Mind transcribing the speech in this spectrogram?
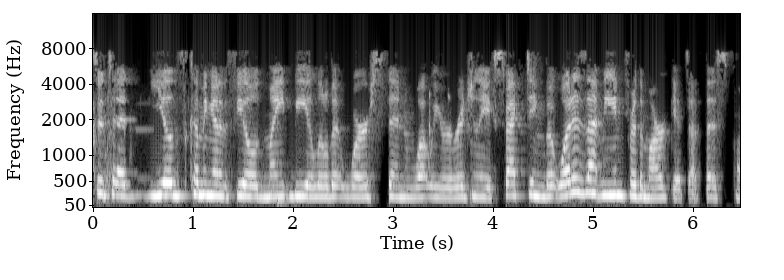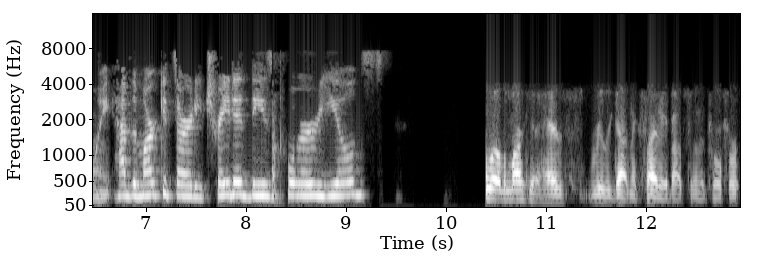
So Ted, yields coming out of the field might be a little bit worse than what we were originally expecting, but what does that mean for the markets at this point? Have the markets already traded these poor yields? Well, the market has really gotten excited about some of the pro,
